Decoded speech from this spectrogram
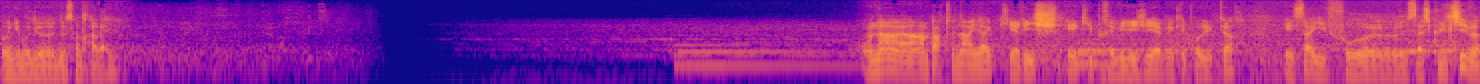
au niveau de, son travail. On a un partenariat qui est riche et qui est privilégié avec les producteurs. Et ça, il faut, euh, ça se cultive.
